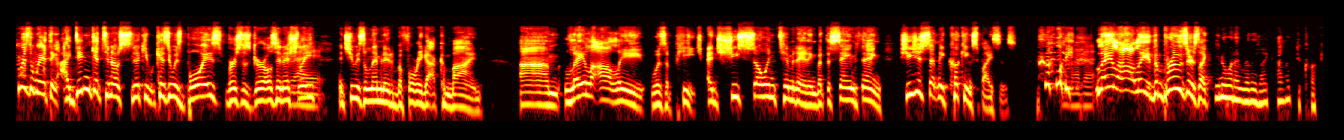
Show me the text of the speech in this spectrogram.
Here's the weird thing. I didn't get to know Snooki because it was boys versus girls initially, right. and she was eliminated before we got combined. Um, Laila Ali was a peach, and she's so intimidating, but the same thing. She just sent me cooking spices. like, Laila Ali, the bruiser's like, you know what I really like? I like to cook.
